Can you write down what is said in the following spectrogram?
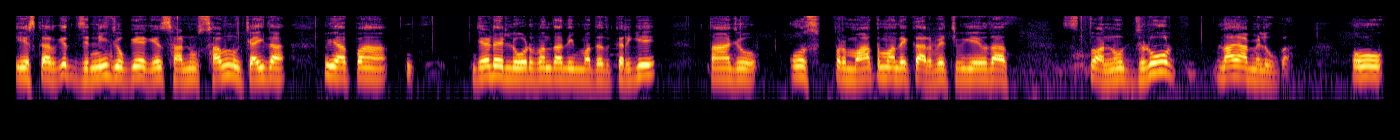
ਇਸ ਕਰਕੇ ਜਿੰਨੀ ਜੋਗੇ ਹੈਗੇ ਸਾਨੂੰ ਸਭ ਨੂੰ ਚਾਹੀਦਾ ਵੀ ਆਪਾਂ ਜਿਹੜੇ ਲੋੜਵੰਦਾਂ ਦੀ ਮਦਦ ਕਰੀਏ, ਤਾਂ ਜੋ ਉਸ ਪਰਮਾਤਮਾ ਦੇ ਘਰ ਵਿੱਚ ਵੀ ਇਹ ਉਹਦਾ ਤੁਹਾਨੂੰ ਜ਼ਰੂਰ ਲਾਇਆ ਮਿਲੂਗਾ। ਉਹ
